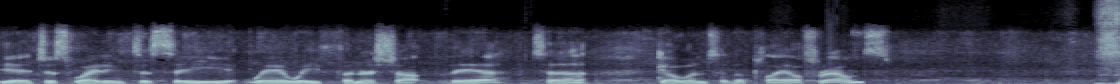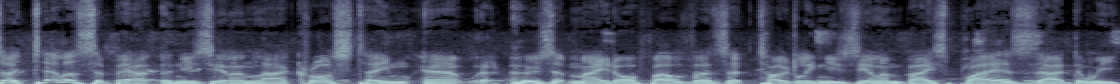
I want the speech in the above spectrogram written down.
yeah, just waiting to see where we finish up there to go into the playoff rounds. So tell us about the New Zealand lacrosse team. Uh, who's it made off of? Is it totally New Zealand-based players? Uh, do we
